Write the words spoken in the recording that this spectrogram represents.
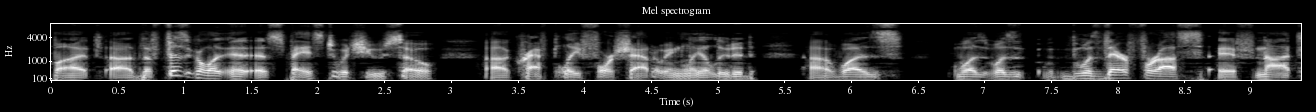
But uh, the physical uh, uh space to which you so uh, craftily, foreshadowingly alluded uh, was was was was there for us, if not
